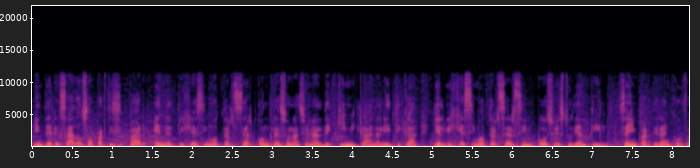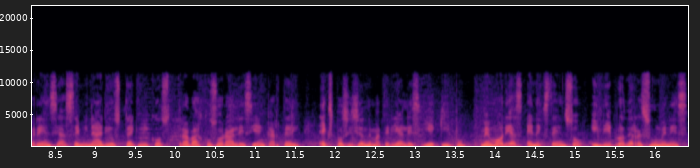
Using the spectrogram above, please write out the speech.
interesados a participar en el 33 Congreso Nacional de Química Analítica y el 23 Simposio Estudiantil. Se impartirán conferencias, seminarios técnicos, trabajos orales y en cartel, exposición de materiales y equipo, memorias en extenso y libro de resúmenes.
